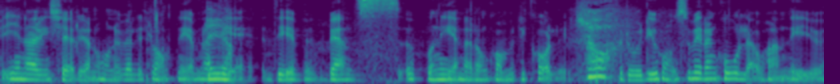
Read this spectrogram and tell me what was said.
i näringskedjan och hon är väldigt långt ner. Men att det, det vänds upp och ner när de kommer till college. Ja. För då är det ju hon som är den coola och han är ju...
